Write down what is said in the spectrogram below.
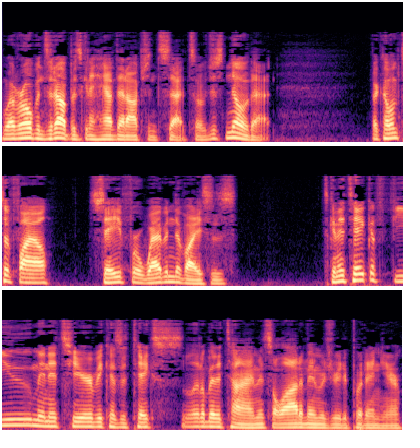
whoever opens it up is going to have that option set. So just know that. If I come up to File, Save for Web and Devices, it's going to take a few minutes here because it takes a little bit of time. It's a lot of imagery to put in here.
